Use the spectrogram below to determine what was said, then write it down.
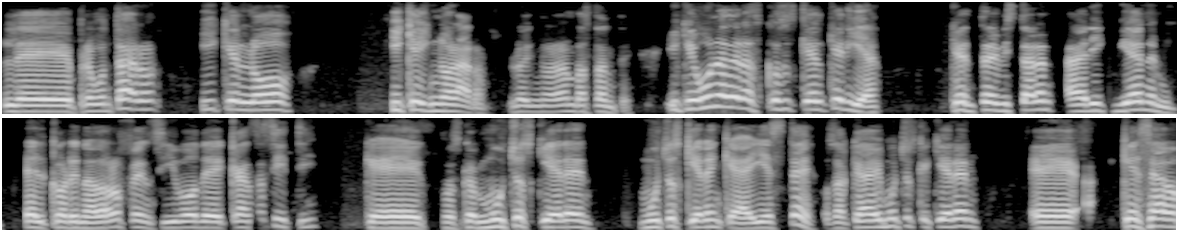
le preguntaron y que lo, y que ignoraron, lo ignoraron bastante. Y que una de las cosas que él quería, que entrevistaran a Eric Bienemy, el coordinador ofensivo de Kansas City, que pues que muchos quieren, muchos quieren que ahí esté. O sea, que hay muchos que quieren eh, que sea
